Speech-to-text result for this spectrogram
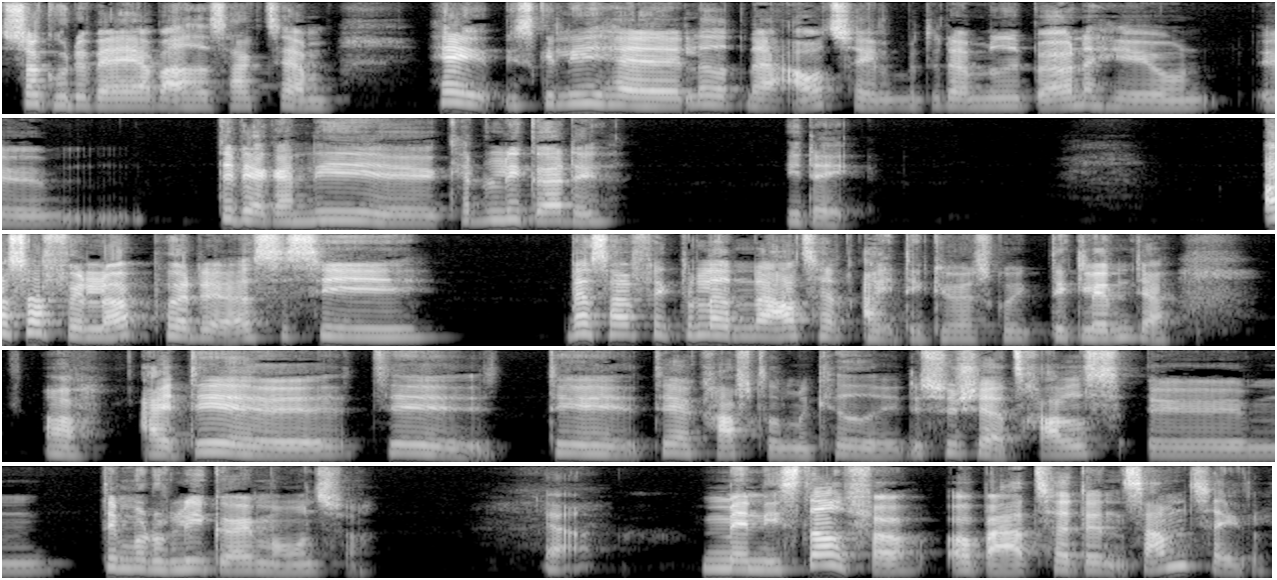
så kunne det være, at jeg bare havde sagt til ham, hey, vi skal lige have lavet den her aftale med det der møde i børnehaven. Øh, det vil jeg gerne lige, øh, kan du lige gøre det i dag? Og så følge op på det, og så sige, hvad så, fik du lavet den der aftale? Ej, det gjorde jeg sgu ikke, det glemte jeg. Åh, ej, det, det, det, det er jeg kraftet med ked af. Det synes jeg er træls. Øh, det må du lige gøre i morgen så. Ja. Men i stedet for at bare tage den samtale,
